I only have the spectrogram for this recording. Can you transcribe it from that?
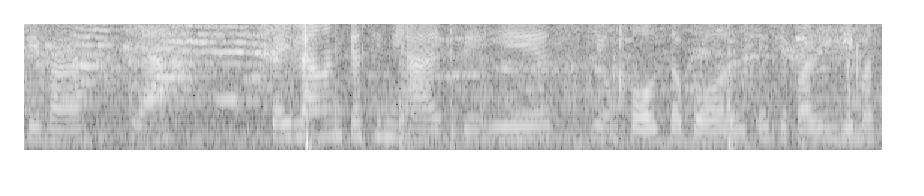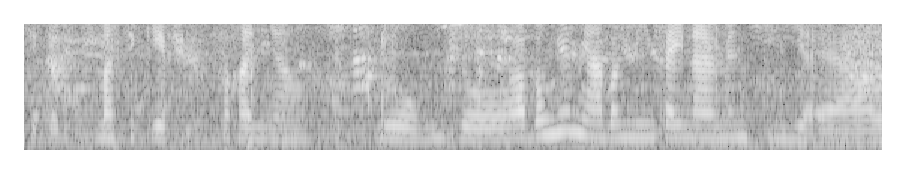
Diba? Yeah. Kailangan kasi ni ate is yung foldable. Kasi para hindi masikip, masikip sa kanyang room. So, habang yun nga, habang nintay namin si Yael,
